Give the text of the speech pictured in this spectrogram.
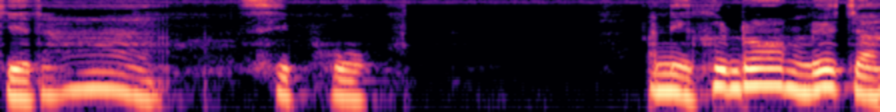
เจ็ดห้าสิบหกอันนี้ขึ้นร่องเด้อจ้ะ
